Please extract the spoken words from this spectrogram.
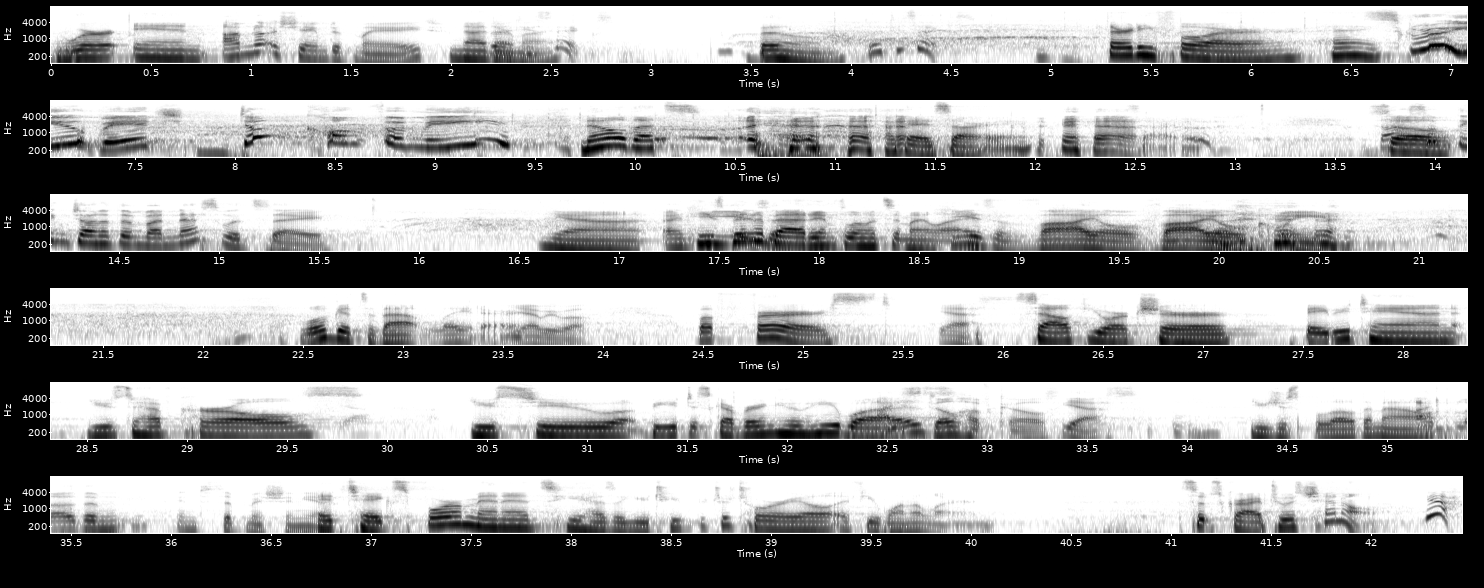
We're in, I'm not ashamed of my age. Neither am I. 36. boom, 36. 34. Hey. Screw you, bitch. Don't come for me. No, that's. Okay, okay sorry. Sorry. That's So, something Jonathan Van Ness would say. Yeah, And he's he been a bad influence in my life. He is a vile, vile queen. we'll get to that later. yeah, we will. But first, Yes. South Yorkshire, baby tan, used to have curls. used to be discovering who he was. I still have curls. Yes, You just blow them out. I blow them into submission. Yes. It takes four minutes. He has a YouTube tutorial if you want to learn. Subscribe to his channel. yeah.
